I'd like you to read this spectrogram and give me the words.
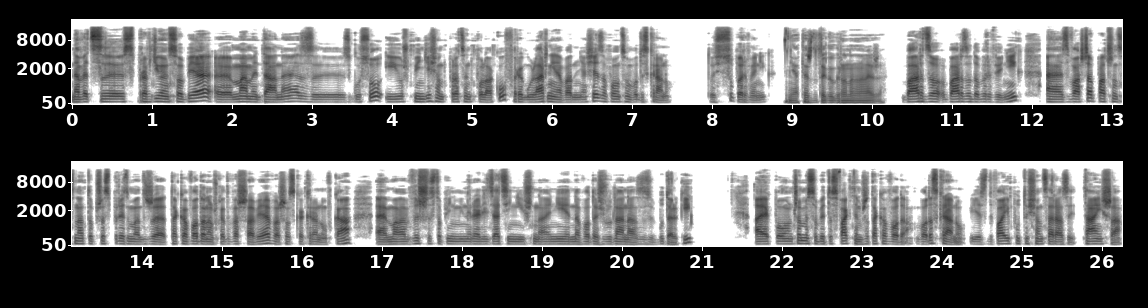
Nawet sprawdziłem sobie, e, mamy dane z, z GUS-u i już 50% Polaków regularnie nawadnia się za pomocą wody z kranu. To jest super wynik. Ja też do tego grona należę. Bardzo, bardzo dobry wynik, e, zwłaszcza patrząc na to przez pryzmat, że taka woda na przykład w Warszawie, warszawska kranówka, e, ma wyższy stopień mineralizacji niż na niejedna woda źródlana z butelki. A jak połączymy sobie to z faktem, że taka woda, woda z kranu, jest 2,5 tysiąca razy tańsza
